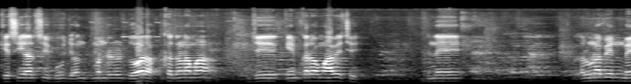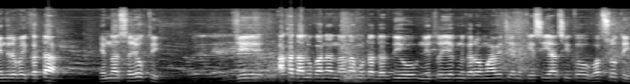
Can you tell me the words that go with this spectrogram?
કેસીઆરસી ભુજ અંત મંડળ દ્વારા નખત્રાણામાં જે કેમ્પ કરવામાં આવે છે અને અરુણાબેન મહેન્દ્રભાઈ કટ્ટા એમના સહયોગથી જે આખા તાલુકાના નાના મોટા દર્દીઓ નેત્રયજ્ઞ કરવામાં આવે છે અને કેસીઆરસી તો વર્ષોથી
